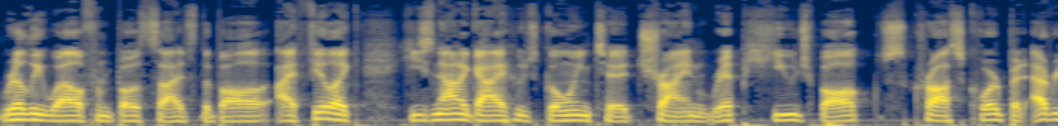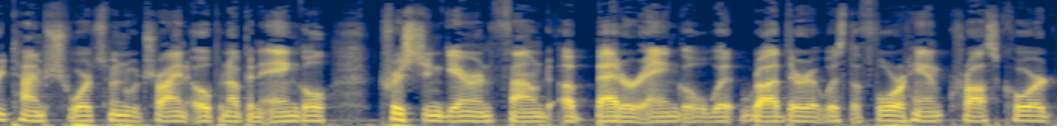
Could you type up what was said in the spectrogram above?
really well from both sides of the ball. I feel like he's not a guy who's going to try and rip huge balls cross court, but every time Schwartzman would try and open up an angle, Christian Garin found a better angle, whether it was the forehand cross court,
